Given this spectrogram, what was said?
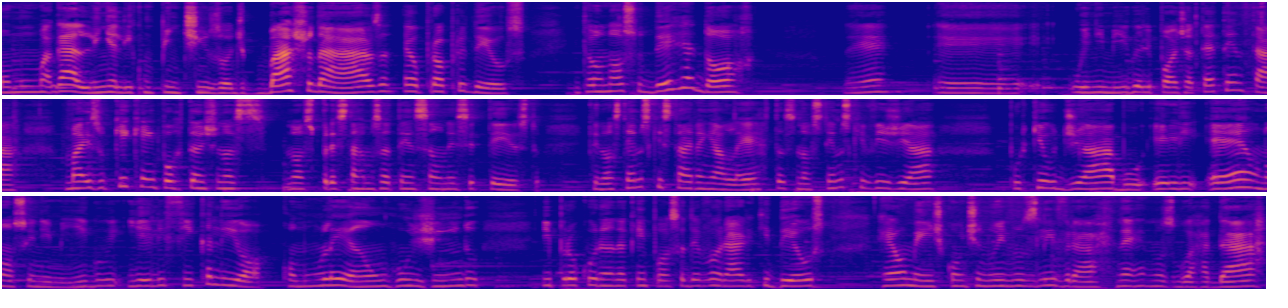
como uma galinha ali com pintinhos ó, debaixo da asa é o próprio Deus. Então, o nosso derredor, né? É, o inimigo ele pode até tentar, mas o que, que é importante nós, nós prestarmos atenção nesse texto? Que nós temos que estar em alertas, nós temos que vigiar, porque o diabo ele é o nosso inimigo e ele fica ali, ó, como um leão rugindo e procurando a quem possa devorar e que Deus realmente continue nos livrar, né, nos guardar,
